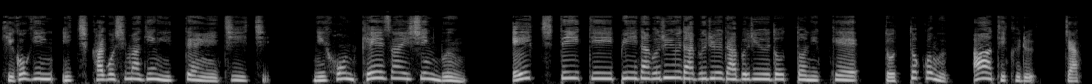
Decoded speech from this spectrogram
肥後銀1鹿児島銀1.11。日本経済新聞。http://www. 日経 .com アーティクル、ジャッ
